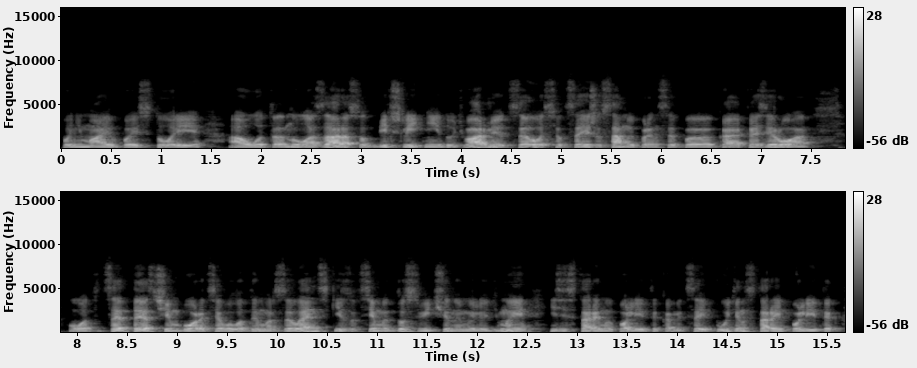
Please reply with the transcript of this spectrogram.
понімаю по історії. А от е, ну а зараз от більш літні йдуть в армію. Це ось оцей же самий принцип е, Ка- Казірога. От це те, з чим бореться Володимир Зеленський з цими досвідченими людьми і зі старими політиками. Це і Путін, старий політик.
